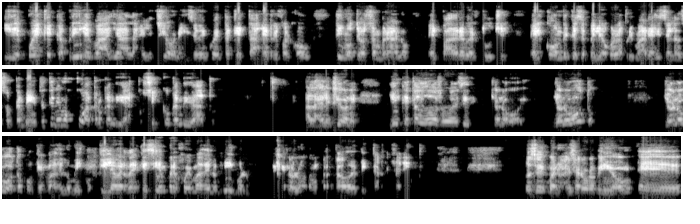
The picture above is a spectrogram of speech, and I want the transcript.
Y después que Capriles vaya a las elecciones y se den cuenta que está Henry Falcón, Timoteo Zambrano, el padre Bertucci, el conde que se peleó con las primarias y se lanzó también. Entonces tenemos cuatro candidatos, cinco candidatos a las elecciones. Y el que está dudoso va a decir, yo no voy, yo no voto. Yo no voto porque es más de lo mismo. Y la verdad es que siempre fue más de lo mismo que nos lo han tratado de pintar diferente. Entonces, bueno, esa era una opinión eh,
